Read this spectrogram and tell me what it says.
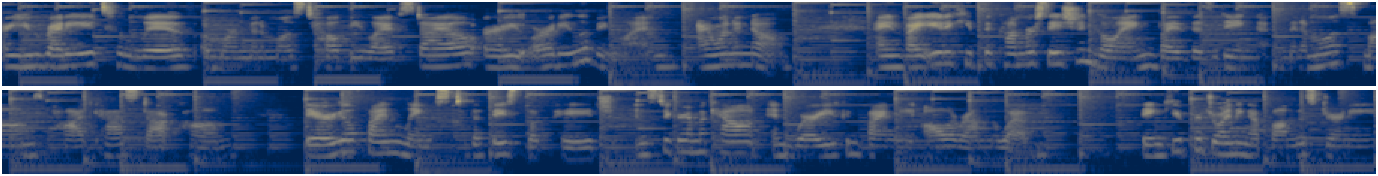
Are you ready to live a more minimalist, healthy lifestyle, or are you already living one? I want to know. I invite you to keep the conversation going by visiting minimalistmomspodcast.com. There you'll find links to the Facebook page, Instagram account, and where you can find me all around the web. Thank you for joining up on this journey.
